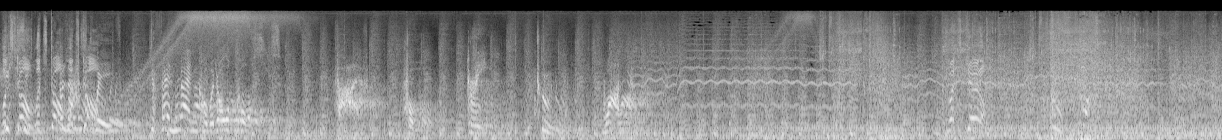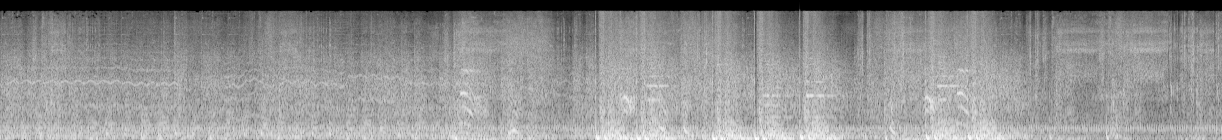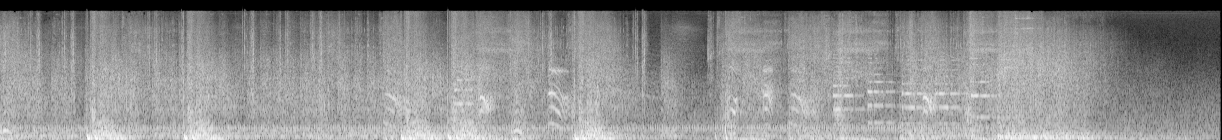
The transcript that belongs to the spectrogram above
Let's go, let's go, let's last go! Wave. Defend Mann Co. at all costs. Five, four, three, two, one. Let's get him!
